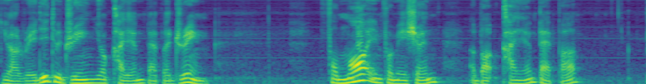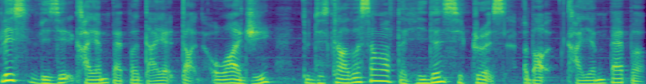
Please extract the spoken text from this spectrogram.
you are ready to drink your cayenne pepper drink. For more information about cayenne pepper, please visit cayennepepperdiet.org to discover some of the hidden secrets about cayenne pepper.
